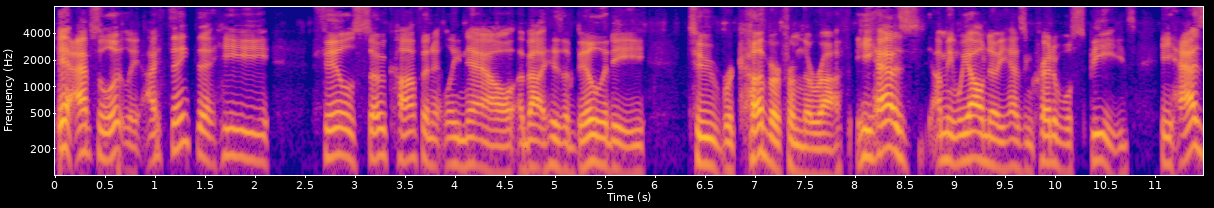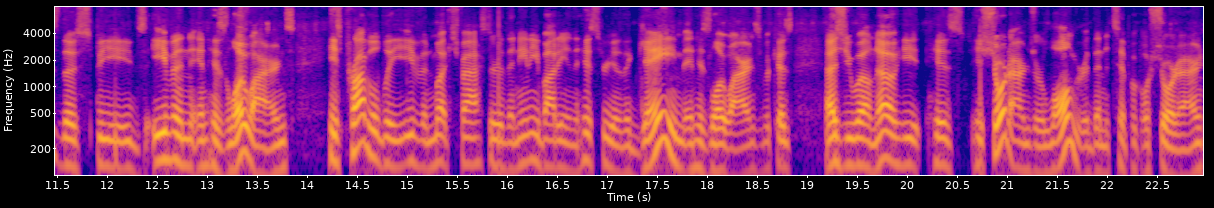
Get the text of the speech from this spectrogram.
Yeah, absolutely. I think that he feels so confidently now about his ability to recover from the rough. He has, I mean, we all know he has incredible speeds. He has those speeds even in his low irons he's probably even much faster than anybody in the history of the game in his low irons because as you well know he his his short irons are longer than a typical short iron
